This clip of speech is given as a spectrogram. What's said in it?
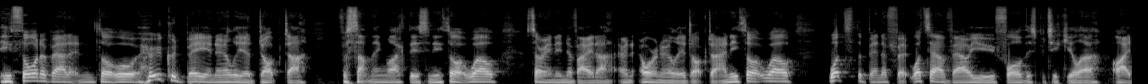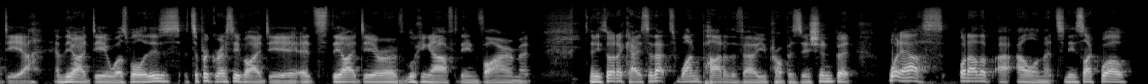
he thought about it and thought, well, who could be an early adopter for something like this. And he thought, well, sorry, an innovator or an early adopter. And he thought, well, what's the benefit? What's our value for this particular idea? And the idea was, well, it is, it's a progressive idea. It's the idea of looking after the environment. And he thought, okay, so that's one part of the value proposition, but what else? What other uh, elements? And he's like, well,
